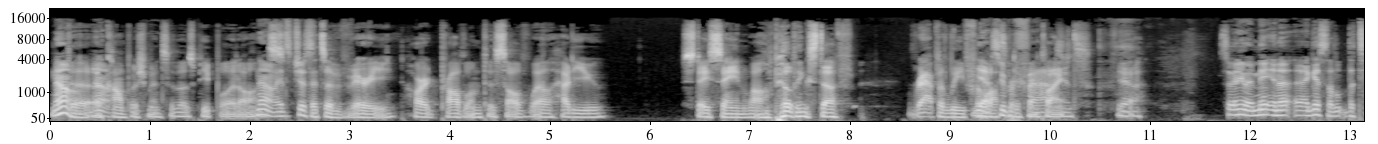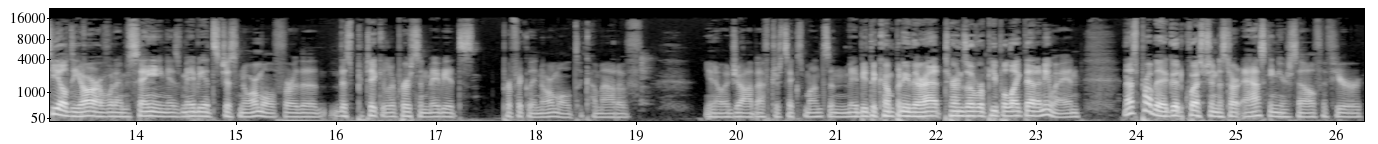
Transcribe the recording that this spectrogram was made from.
no, the no. accomplishments of those people at all. No, it's just- that's a very hard problem to solve well. How do you stay sane while building stuff rapidly for Yeah, lots super of different fast. clients? Yeah. So anyway, and I guess the, the TLDR of what I'm saying is maybe it's just normal for the this particular person. Maybe it's perfectly normal to come out of you know a job after six months, and maybe the company they're at turns over people like that anyway. And, that's probably a good question to start asking yourself if you're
